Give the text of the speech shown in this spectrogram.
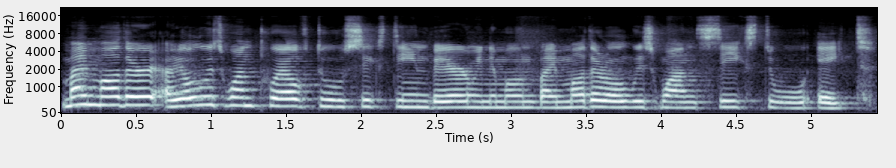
my mother, I always want 12 to 16 bare minimum. My mother always wants 6 to 8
